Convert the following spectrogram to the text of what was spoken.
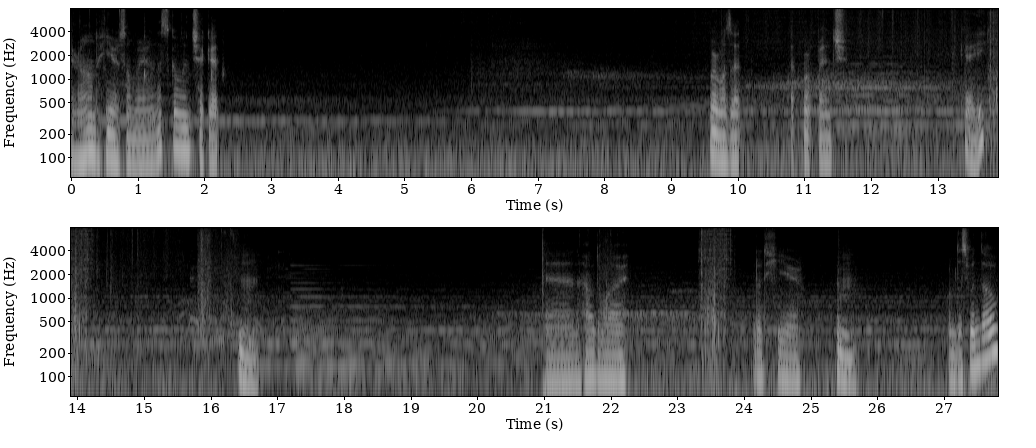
Around here somewhere. Let's go and check it. Where was it? That workbench. Okay. Hmm. And how do I put it here? Hmm. From this window?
